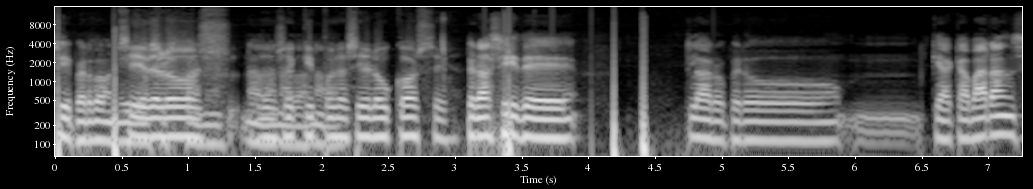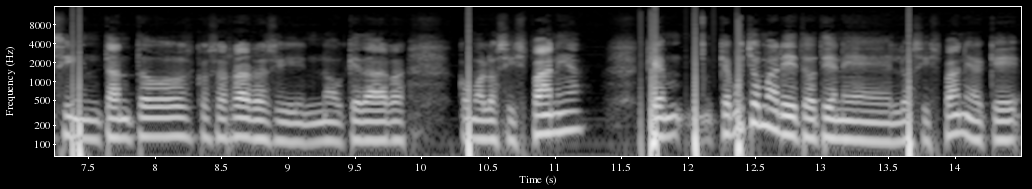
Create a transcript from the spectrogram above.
Sí, perdón. Sí, los de los, nada, los nada, equipos nada. así low cost. Sí. Pero así de... Claro, pero mm, que acabaran sin tantas cosas raras y no quedar como los Hispania. Que, que mucho mérito tiene los Hispania, que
